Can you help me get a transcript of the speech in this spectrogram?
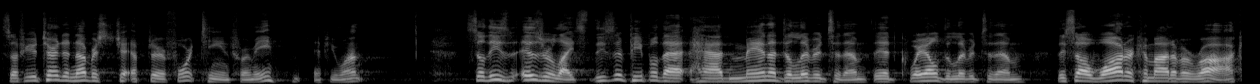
So if you turn to Numbers chapter 14 for me, if you want. So these Israelites, these are people that had manna delivered to them, they had quail delivered to them, they saw water come out of a rock.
